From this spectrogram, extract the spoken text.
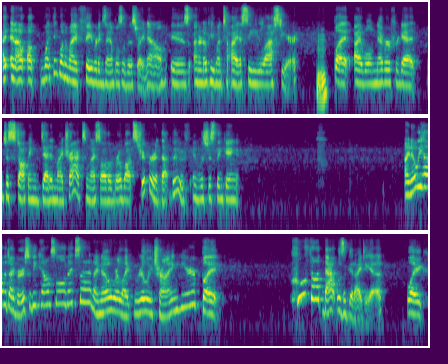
I, and I'll, I'll, well, I think one of my favorite examples of this right now is I don't know if he went to ISE last year, mm-hmm. but I will never forget just stopping dead in my tracks when I saw the robot stripper at that booth and was just thinking, I know we have a diversity council, AVIXA. I know we're like really trying here, but who thought that was a good idea? Like,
